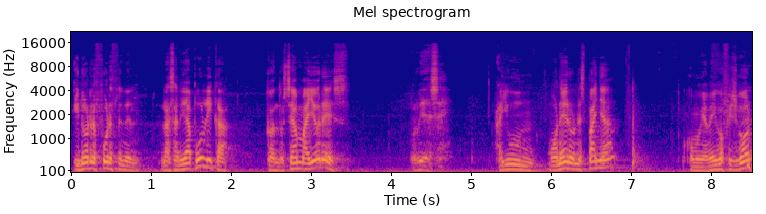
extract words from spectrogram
y no refuercen la sanidad pública, cuando sean mayores, olvídense. Hay un monero en España, como mi amigo Fisgón,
